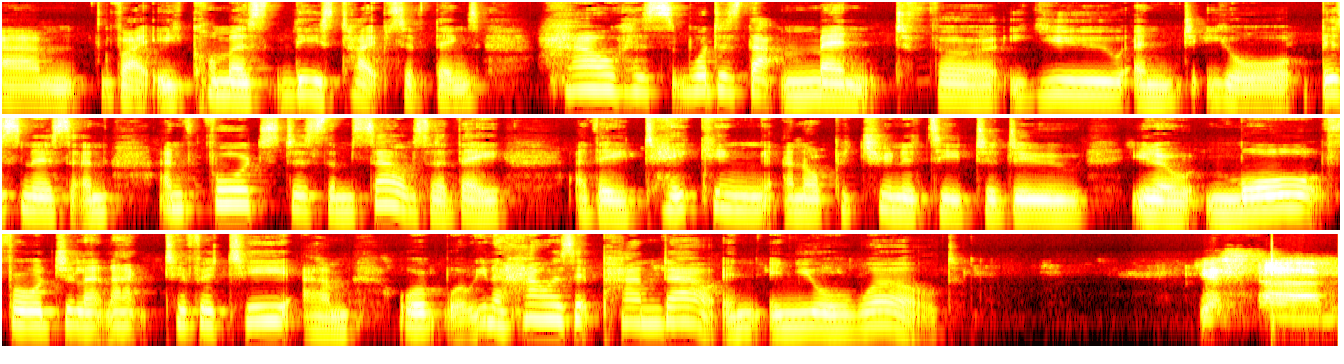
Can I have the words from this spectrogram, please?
um, via e-commerce. These types of things. How has what has that meant for you and your business and and fraudsters themselves? Are they are they taking an opportunity to do you know more fraudulent activity? Um, or you know how has it panned out in in your world? Yes. Um,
